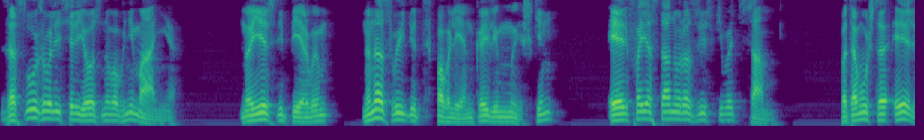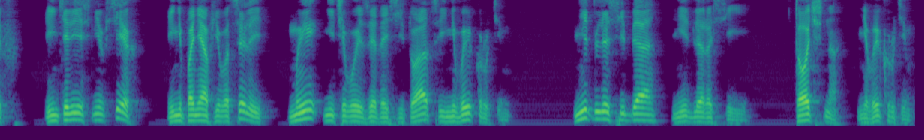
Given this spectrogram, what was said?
заслуживали серьезного внимания. Но если первым на нас выйдет Павленко или Мышкин, эльфа я стану разыскивать сам, потому что эльф интереснее всех, и, не поняв его целей, мы ничего из этой ситуации не выкрутим. Ни для себя, ни для России. Точно не выкрутим.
